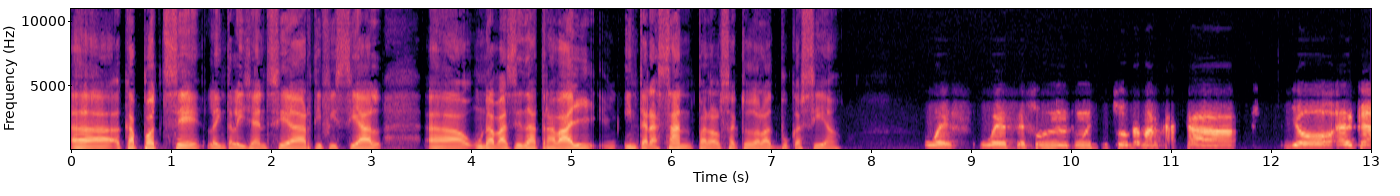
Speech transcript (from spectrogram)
eh, que pot ser la intel·ligència artificial eh, una base de treball interessant per al sector de l'advocacia. Ho és, ho és. És un, un insult de mercat que jo el que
